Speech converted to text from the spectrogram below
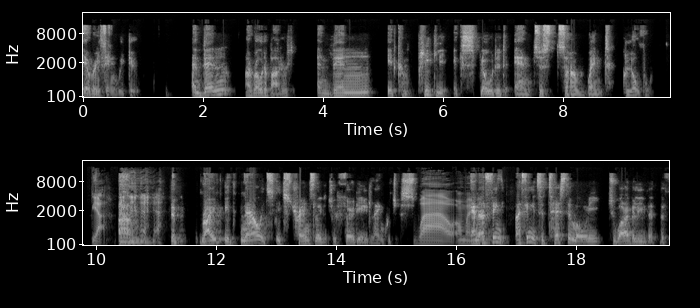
everything we do. And then I wrote about it, and then it completely exploded and just sort of went global. Yeah. Um, the, right? It now it's it's translated to 38 languages. wow. Oh my And I think I think it's a testimony to what I believe that the,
